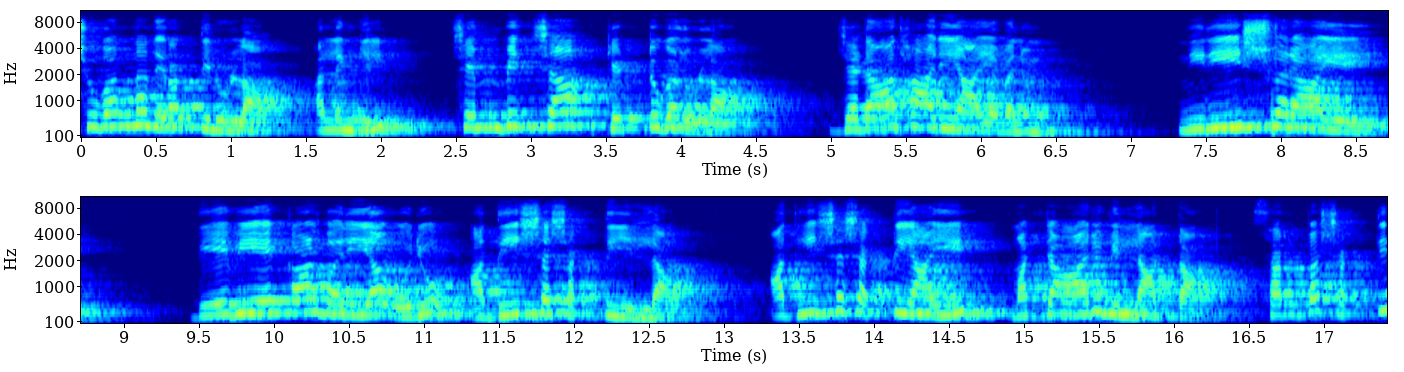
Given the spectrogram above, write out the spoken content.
ചുവന്ന നിറത്തിലുള്ള അല്ലെങ്കിൽ ചെമ്പിച്ച കെട്ടുകളുള്ള ജടാധാരിയായവനും നിരീശ്വരായേ. ദേവിയേക്കാൾ വലിയ ഒരു അതീശ ശക്തിയില്ല. അതീശ ശക്തിയായി മറ്റാരുമില്ലാത്ത സർവശക്തി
